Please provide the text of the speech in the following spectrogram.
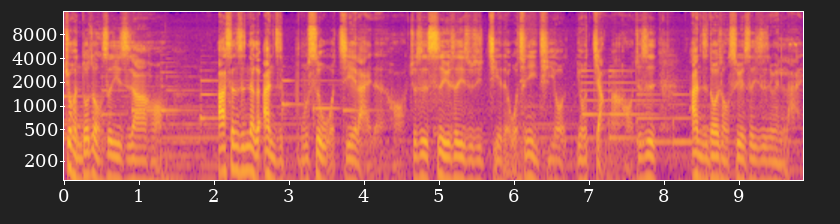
就很多这种设计师啊，哈，啊，甚至那个案子不是我接来的，哈，就是视觉设计师去接的。我前几期有有讲嘛，哈，就是案子都会从视觉设计师这边来，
